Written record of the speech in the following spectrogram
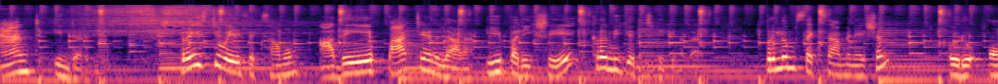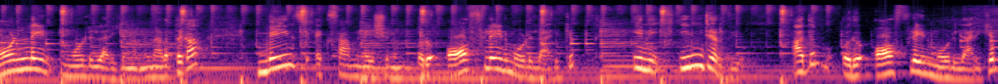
and interview. Trace to wise എക്സാമും അതേ പാറ്റേണിലാണ് ഈ പരീക്ഷയെ ക്രമീകരിച്ചിരിക്കുന്നത്. പ്രിലിംസ് എക്സാമിനേഷൻ ഒരു ഓൺലൈൻ മോഡിലായിരിക്കും നമ്മൾ നടത്തുക. മെയിൻസ് എക്സാമിനേഷനും ഒരു ഓഫ്ലൈൻ മോഡിലായിരിക്കും ഇനി ഇന്റർവ്യൂ അതും ഒരു ഓഫ്ലൈൻ മോഡിലായിരിക്കും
